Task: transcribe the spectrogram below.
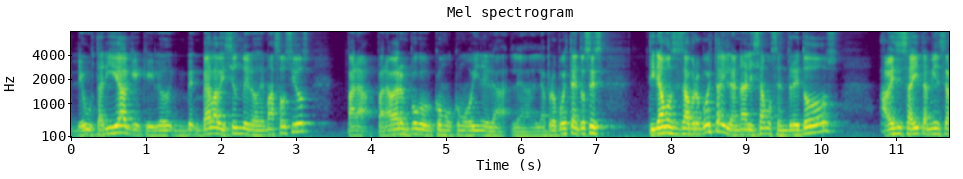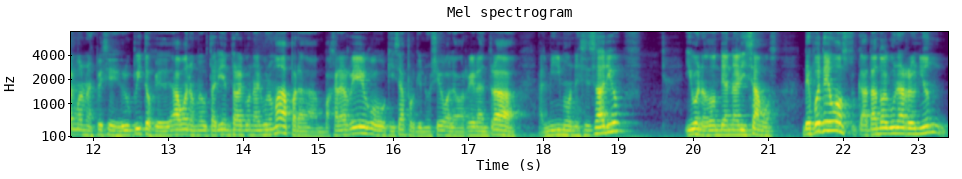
le gustaría que, ver la visión de los demás socios para, para ver un poco cómo, cómo viene la, la- la propuesta. Entonces, tiramos esa propuesta y la analizamos entre todos. A veces ahí también se arman una especie de grupitos que, ah, bueno, me gustaría entrar con alguno más para bajar el riesgo, o quizás porque no llego a la barrera de entrada al mínimo necesario. Y bueno, donde analizamos. Después tenemos, cada tanto alguna reunión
